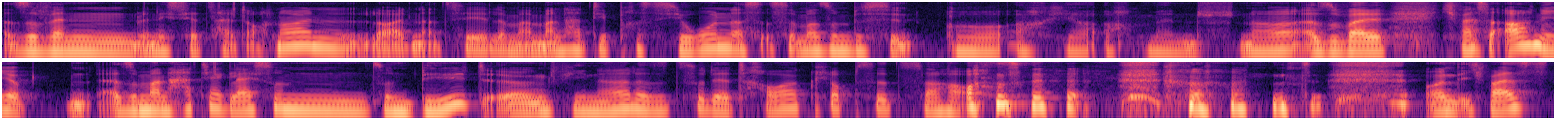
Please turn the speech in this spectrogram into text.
also wenn, wenn ich es jetzt halt auch neuen Leuten erzähle, mein Mann hat Depressionen, das ist immer so ein bisschen, oh, ach ja, ach Mensch, ne? Also weil ich weiß auch nicht, ob, also man hat ja gleich so ein, so ein Bild irgendwie, ne? Da sitzt so der Trauerklopp sitzt zu Hause. und, und ich weiß,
